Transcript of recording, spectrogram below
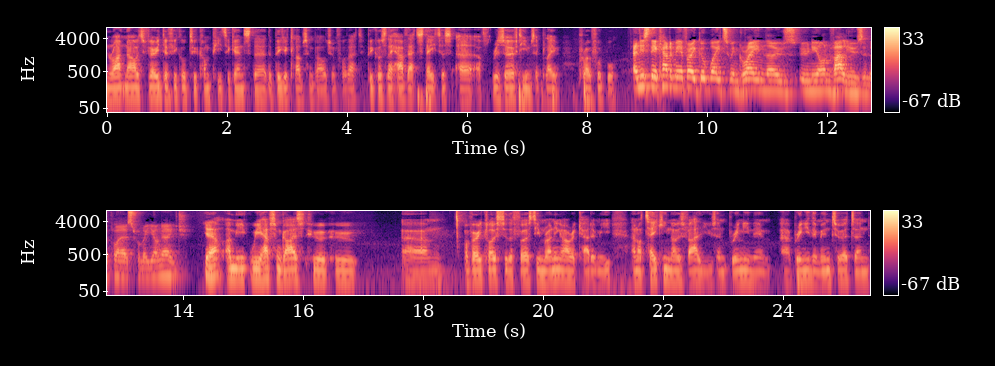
And right now, it's very difficult to compete against the, the bigger clubs in Belgium for that because they have that status uh, of reserve teams that play pro football. And is the academy a very good way to ingrain those Union values in the players from a young age? Yeah, I mean, we have some guys who who um, are very close to the first team running our academy and are taking those values and bringing them uh, bringing them into it and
